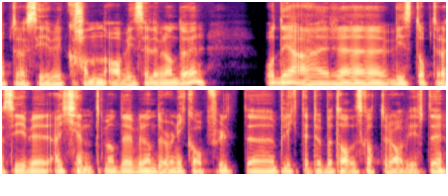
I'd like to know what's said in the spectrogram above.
oppdragsgiver kan avvise leverandør. Og det er hvis oppdragsgiver er kjent med at leverandøren ikke har oppfylt plikter til å betale skatter og avgifter.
